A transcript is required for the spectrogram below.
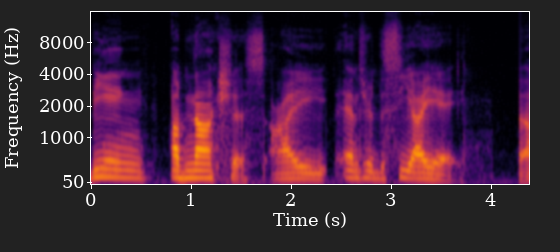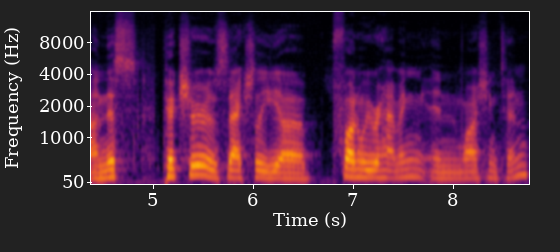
being obnoxious, I entered the CIA. On this picture is actually uh, fun we were having in Washington.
